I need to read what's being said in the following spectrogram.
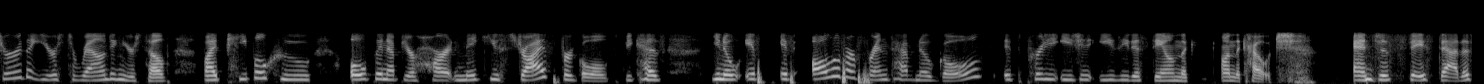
sure that you're surrounding yourself by people who open up your heart and make you strive for goals because you know, if if all of our friends have no goals, it's pretty easy easy to stay on the on the couch and just stay status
